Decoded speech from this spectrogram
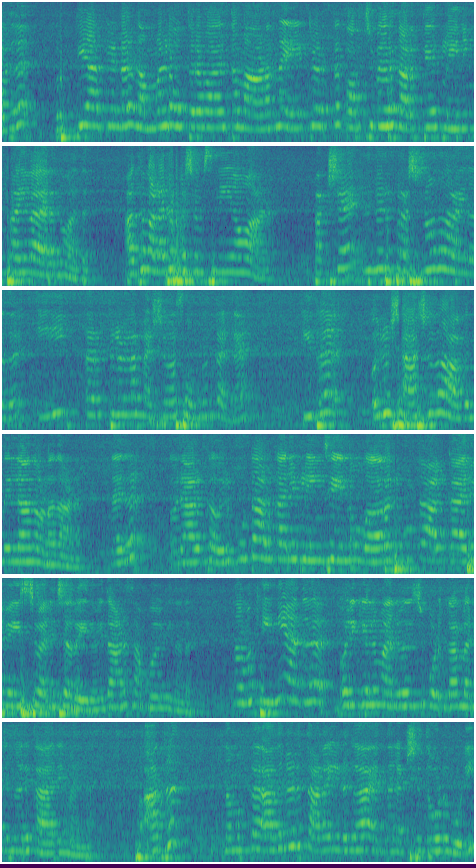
അത് വൃത്തിയാക്കേണ്ടത് നമ്മളുടെ ഉത്തരവാദിത്തമാണെന്ന് ഏറ്റെടുത്ത് കുറച്ച് പേർ നടത്തിയ ക്ലീനിങ് ഡ്രൈവ് ആയിരുന്നു അത്. അത് വളരെ പ്രശംസനീയവുമാണ്. പക്ഷേ ഇതിന്റെ ഒരു പ്രശ്നം എന്ന് പറയുന്നത് ഈ തരത്തിലുള്ള മെഷേഴ്സ് ഒന്നും തന്നെ ഇത് ഒരു ശാശ്വതമാകുന്നില്ല എന്നുള്ളതാണ്. അതായത് ഒരാൾക്ക് ഒരു കൂട്ടം ആൾക്കാർ ക്ലീൻ ചെയ്യുന്നു വേറൊരു കൂട്ടം ആൾക്കാർ വേസ്റ്റ് വലിച്ചെറിയുന്നു. ഇതാണ് സംഭവിക്കുന്നത്. നമുക്ക് ഇനി അത് ഒരിക്കലും അനുവദിച്ചു കൊടുക്കാൻ പറ്റുന്ന ഒരു കാര്യമല്ല. അത് നമുക്ക് അതിനൊരു തടയിടുക എന്ന ലക്ഷ്യത്തോടു കൂടി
